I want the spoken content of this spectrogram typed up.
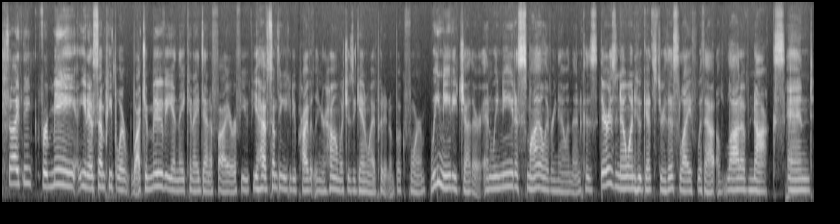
so I think for me, you know, some people are watch a movie and they can identify, or if you if you have something you can do privately in your home, which is again why I put it in a book form. We need each other, and we need a smile every now and then because there is no one who gets through this life without a lot of knocks and.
